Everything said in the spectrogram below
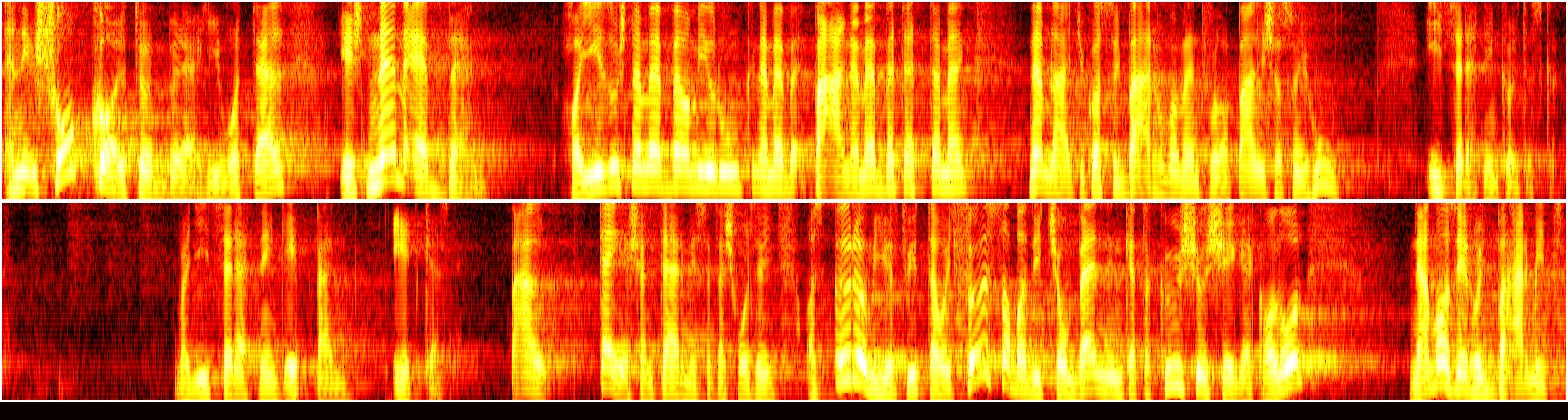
ennél sokkal többre hívott el, és nem ebben. Ha Jézus nem ebbe, a mi Urunk, nem ebbe, Pál nem ebbe tette meg, nem látjuk azt, hogy bárhova ment volna Pál, és azt mondja, hú, így szeretnénk költözködni. Vagy így szeretnénk éppen étkezni. Pál teljesen természetes volt, hogy az örömhírt vitte, hogy felszabadítson bennünket a külsőségek alól, nem azért, hogy bármit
